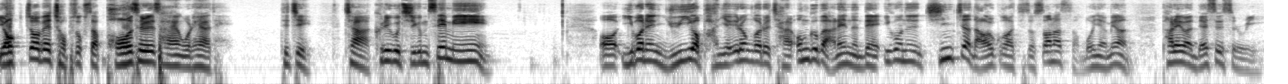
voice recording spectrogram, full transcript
역접의 접속사 벗을 사용을 해야 돼. 됐지? 자, 그리고 지금 쌤이 어, 이번엔 유의어 반의어 이런 거를 잘 언급을 안 했는데 이거는 진짜 나올 것 같아서 써놨어. 뭐냐면 발해와 necessary.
